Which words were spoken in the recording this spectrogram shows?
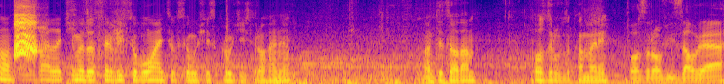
No, chyba lecimy do serwisu, bo łańcuch sobie musi skrócić trochę, nie? A ty co tam? Pozdrów do kamery. Pozdrow widzowie.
